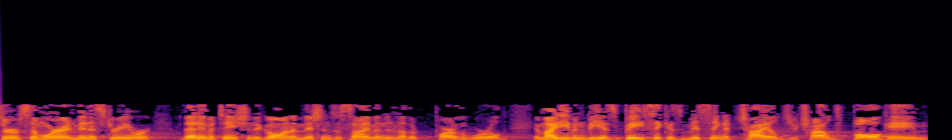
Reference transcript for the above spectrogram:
serve somewhere in ministry or that invitation to go on a missions assignment in another part of the world. It might even be as basic as missing a child's, your child's ball game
